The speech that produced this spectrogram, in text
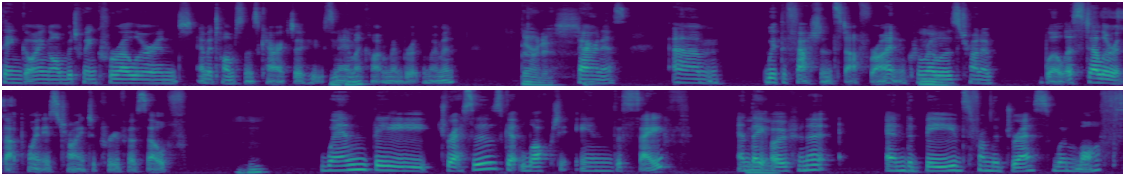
thing going on between Cruella and Emma Thompson's character, whose name I can't remember at the moment, Baroness. Baroness, um, with the fashion stuff, right? Mm. And Cruella's trying to, well, Estella at that point is trying to prove herself. hmm When the dresses get locked in the safe and they Mm. open it, and the beads from the dress were moths'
